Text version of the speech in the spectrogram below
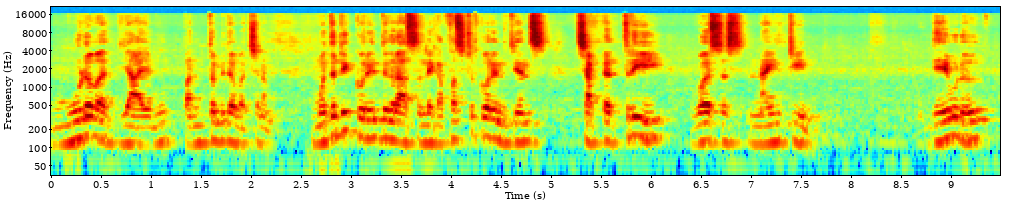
మూడవ అధ్యాయము పంతొమ్మిదవ వచనం. మొదటి కొరింతకు రాసిన లేఖ first Corinthians chapter three verses nineteen దేవుడు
